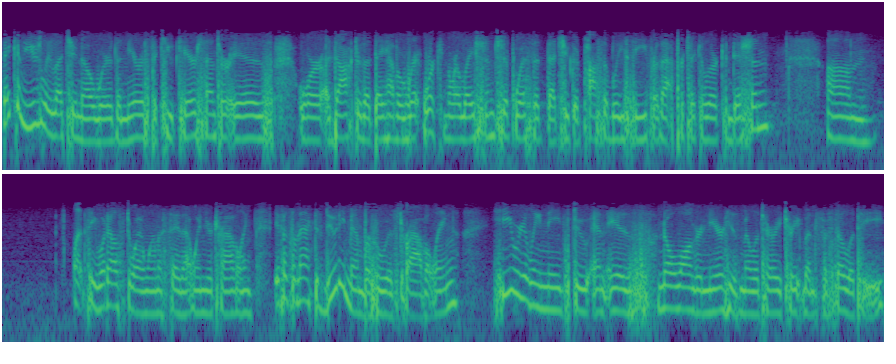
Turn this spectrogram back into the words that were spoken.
they can usually let you know where the nearest acute care center is or a doctor that they have a re- working relationship with that, that you could possibly see for that particular condition. Um, let's see, what else do I want to say that when you're traveling? If it's an active duty member who is traveling, he really needs to and is no longer near his military treatment facility.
